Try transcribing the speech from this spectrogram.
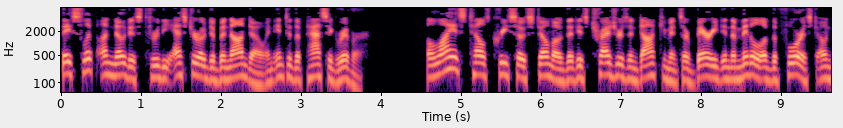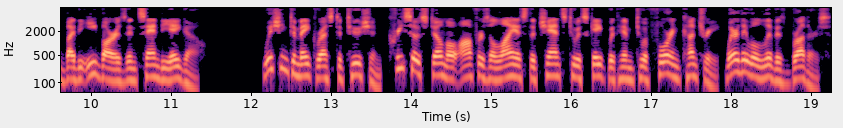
They slip unnoticed through the Estero de Binondo and into the Pasig River. Elias tells Crisostomo that his treasures and documents are buried in the middle of the forest owned by the Ibarras in San Diego. Wishing to make restitution, Crisostomo offers Elias the chance to escape with him to a foreign country, where they will live as brothers.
